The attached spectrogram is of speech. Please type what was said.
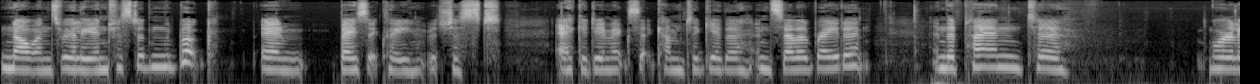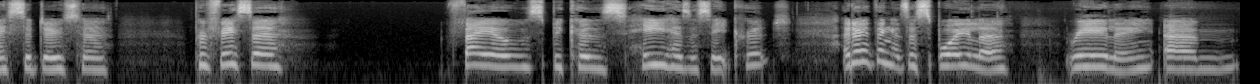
no one's really interested in the book. And basically it's just academics that come together and celebrate it. And the plan to more or less seduce her professor fails because he has a secret. I don't think it's a spoiler really. Um,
